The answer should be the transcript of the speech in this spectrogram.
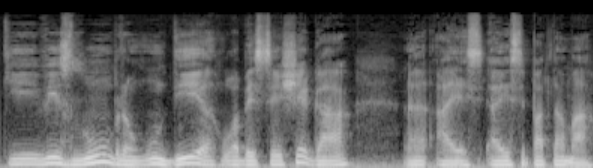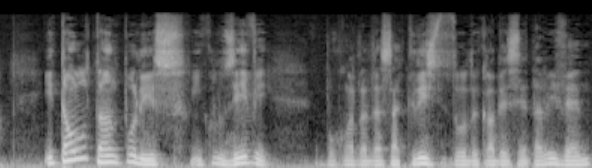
que vislumbram um dia o ABC chegar né, a, esse, a esse patamar. E estão lutando por isso. Inclusive, por conta dessa crise toda que o ABC está vivendo,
